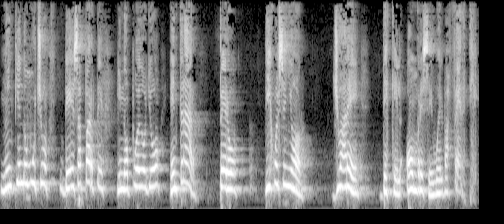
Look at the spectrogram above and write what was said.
No entiendo mucho de esa parte y no puedo yo entrar. Pero dijo el Señor, yo haré de que el hombre se vuelva fértil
